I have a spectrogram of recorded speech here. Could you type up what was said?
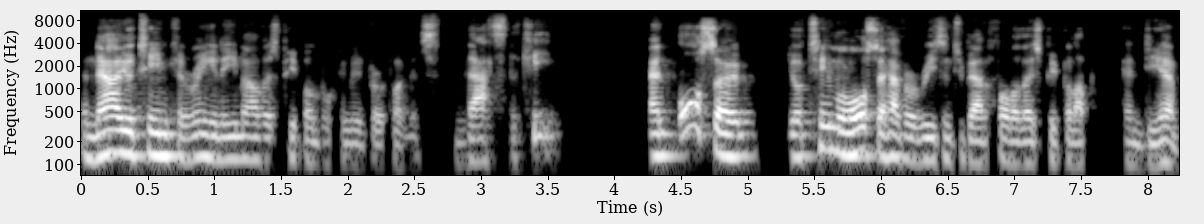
And now your team can ring and email those people and book them in for appointments. That's the key. And also, your team will also have a reason to be able to follow those people up and DM.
